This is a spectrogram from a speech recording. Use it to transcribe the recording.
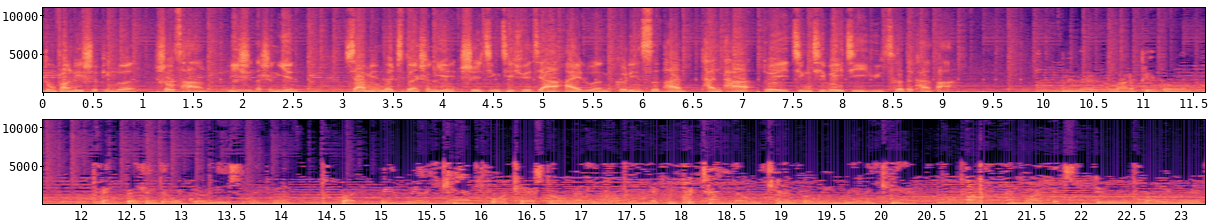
东方历史评论》，收藏历史的声音。下面的这段声音是经济学家艾伦·格林斯潘谈他对经济危机预测的看法。I mean, there, a lot of people think they can do it very easily, but we really can't forecast all that well. We, we pretend that we can, but we really can't. And markets do very weird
